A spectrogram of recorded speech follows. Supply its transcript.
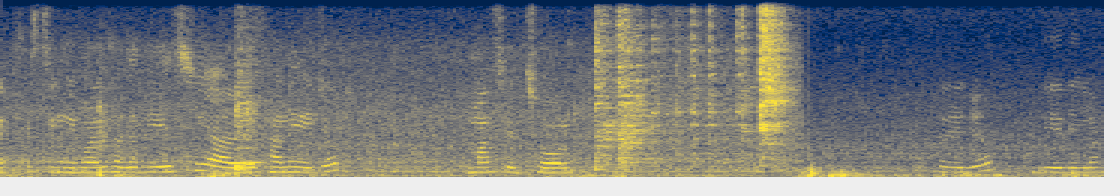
এক পিস চিংড়ি মাছ ভাজা দিয়েছি, আর এখানে এই যে মাছের ঝোল। তো এই যে দিয়ে দিলাম।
